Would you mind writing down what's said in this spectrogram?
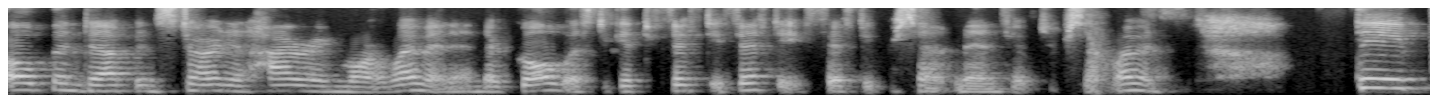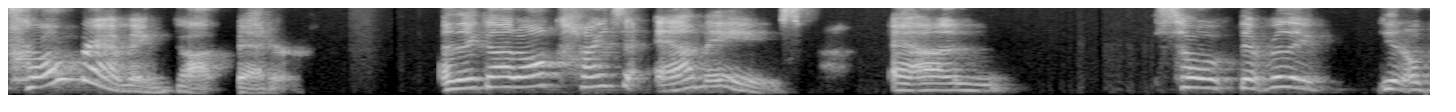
opened up and started hiring more women, and their goal was to get to 50 50, 50% men, 50% women, the programming got better. And they got all kinds of Emmys. And so that really you know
